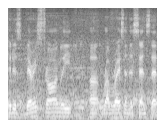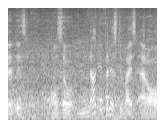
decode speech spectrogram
It is very strongly uh, rubberized in the sense that it is also not the thinnest device at all.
